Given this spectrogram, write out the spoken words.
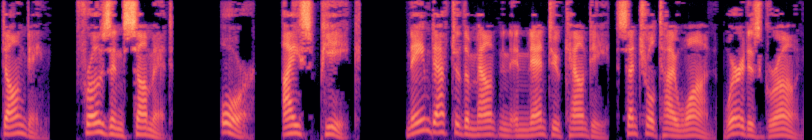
Dongding frozen summit", or Ice Peak, named after the mountain in Nantou County, central Taiwan, where it is grown.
